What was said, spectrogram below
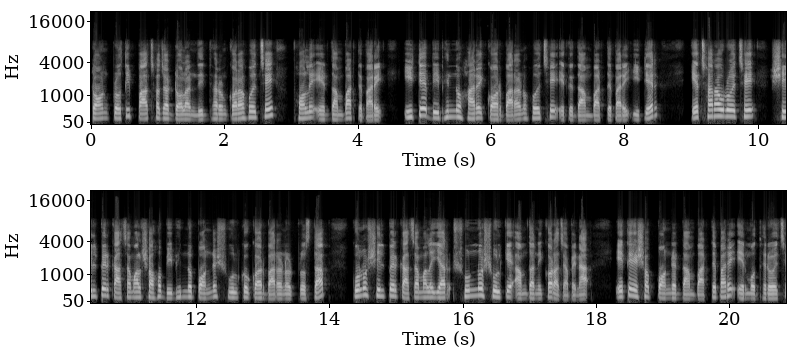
টন প্রতি পাঁচ হাজার ডলার নির্ধারণ করা হয়েছে, ফলে এর দাম বাড়তে পারে। ইটে বিভিন্ন হারে কর বাড়ানো হয়েছে, এতে দাম বাড়তে পারে ইটের। এছাড়াও রয়েছে শিল্পের কাঁচামাল সহ বিভিন্ন পণ্যের শুল্ক কর বাড়ানোর প্রস্তাব। কোনো শিল্পের কাঁচামালে ইয়ার শূন্য শুল্কে আমদানি করা যাবে না। এতে এসব পণ্যের দাম বাড়তে পারে। এর মধ্যে রয়েছে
